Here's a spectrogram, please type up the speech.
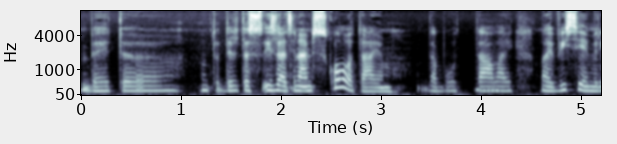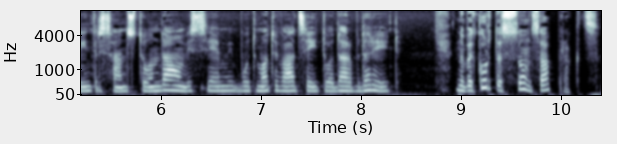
Bet uh, nu, tad ir tas izaicinājums skolotājiem dabūt tā, mm. lai, lai visiem ir interesanti stundā un visiem būtu motivācija to darbu darīt. Nu, kur tas suns aprakts?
